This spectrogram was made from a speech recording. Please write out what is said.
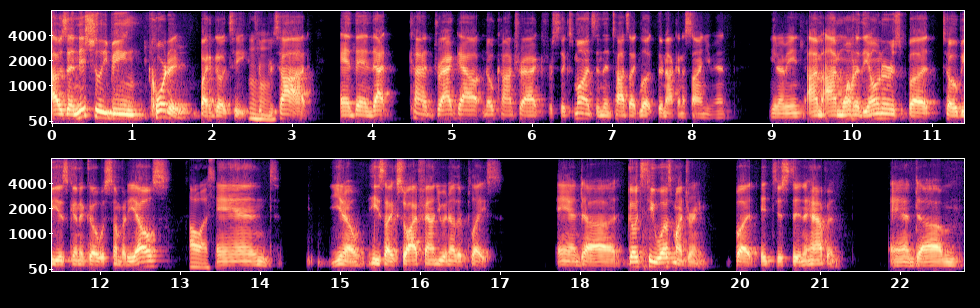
I was initially being courted by Gotee mm-hmm. through Todd, and then that kind of dragged out, no contract for six months, and then Todd's like, "Look, they're not going to sign you in." You know what I mean? I'm I'm one of the owners, but Toby is going to go with somebody else. Oh, I see. And you know, he's like, "So I found you another place," and uh, Gotee was my dream, but it just didn't happen. And um,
